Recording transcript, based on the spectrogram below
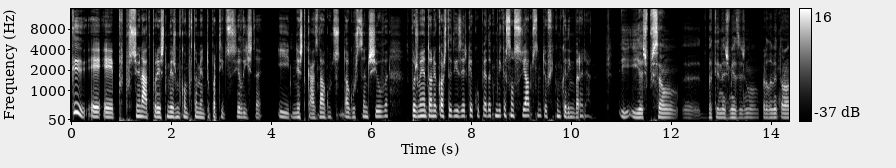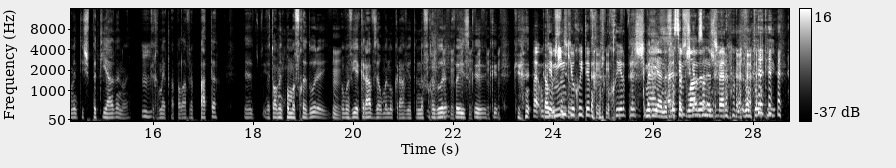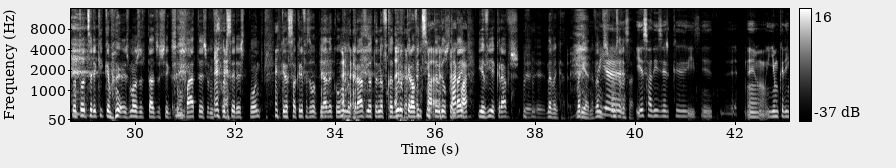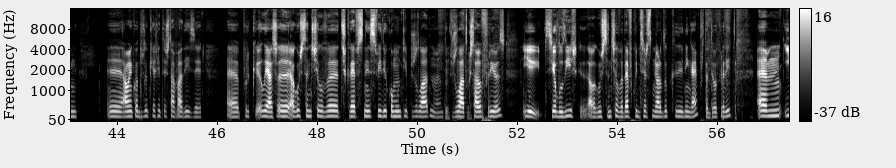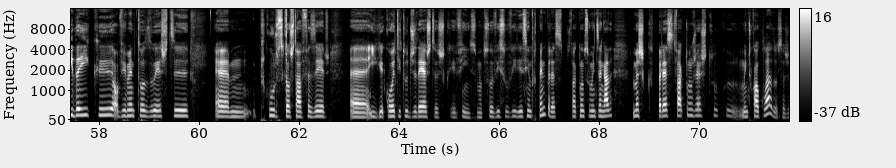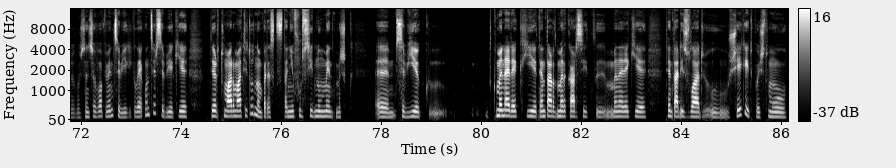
que é, é proporcionado por este mesmo comportamento do Partido Socialista e, neste caso, de Augusto, de Augusto Santos Silva, depois vem António Costa dizer que a culpa é da comunicação social, portanto eu fico um bocadinho baralhada. E, e a expressão eh, de bater nas mesas no Parlamento normalmente diz pateada, não é? Uhum. Que remete à palavra pata, eh, eventualmente para uma ferradura, e Hum. para uma via cravos, é uma no cravo e outra na ferradura. Foi isso que. que, que Ah, O que caminho que o Rui teve de percorrer para chegar. Mariana, sempre chegamos gelada. Eu não estou aqui, não estou a dizer aqui que as mãos dos deputados do Chego são patas, vamos esclarecer este ponto. Só queria fazer uma piada com uma no cravo e outra na ferradura, porque era o 25 de Abril Está também claro. e havia cravos eh, na bancada. Mariana, vamos, ia, vamos avançar. Ia só dizer que eh, ia um bocadinho ao encontro do que a Rita estava a dizer. Eh, porque, aliás, eh, Augusto Santos Silva descreve-se nesse vídeo como um tipo gelado, não é? Um tipo gelado que estava furioso. E se ele o diz, que Augusto Santos Silva deve conhecer-se melhor do que ninguém, portanto eu acredito. Um, e daí que, obviamente, todo este um, percurso que ele está a fazer uh, e com atitudes destas, que, enfim, se uma pessoa visse o vídeo assim de repente, parece de facto uma pessoa muito zangada, mas que parece de facto um gesto que- muito calculado. Ou seja, Santos Silva, obviamente, sabia que aquilo ia acontecer, sabia que ia ter de tomar uma atitude, não parece que se tenha forcido no momento, mas que um, sabia que de que maneira é que ia tentar demarcar-se e de que maneira é que ia tentar isolar o Chega e depois tomou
